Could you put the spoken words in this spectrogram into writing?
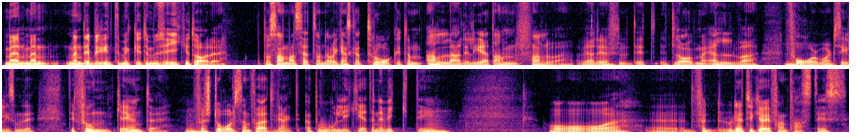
men, men, men, det blir inte mycket till musik utav det. På samma sätt som det var ganska tråkigt om alla hade lirat anfall. Va? Vi hade ett, ett lag med 11 mm. forwards. Liksom. Det, det, funkar ju inte. Mm. Förståelsen för att, vi, att olikheten är viktig. Mm. Och, och, och, eh, för, och det tycker jag är fantastiskt.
